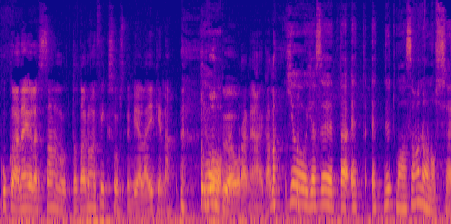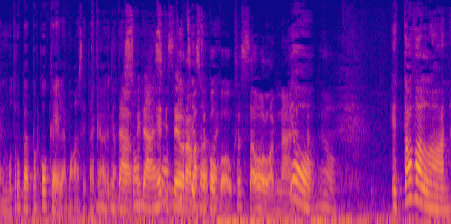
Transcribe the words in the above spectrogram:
kukaan ei ole sanonut tota noin fiksusti vielä ikinä Joo. mun työurani aikana. Joo, ja se, että et, et nyt mä oon sanonut sen, mutta rupeapa kokeilemaan sitä käytännössä. Pitää, Se on- pitää se heti on seuraavassa vai- kokouksessa olla näin. Joo. Että, joo. Että tavallaan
